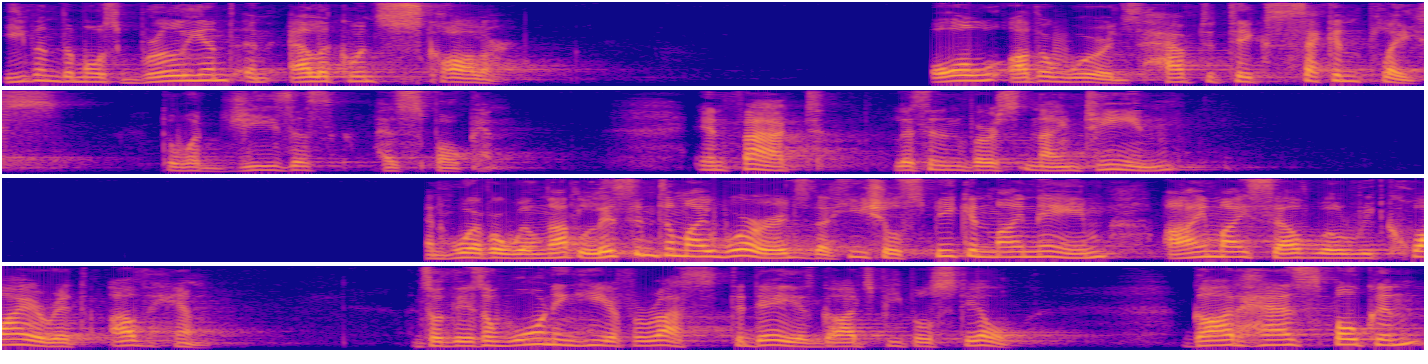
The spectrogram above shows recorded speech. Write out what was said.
even the most brilliant and eloquent scholar, all other words have to take second place to what Jesus has spoken. In fact, listen in verse 19. And whoever will not listen to my words that he shall speak in my name, I myself will require it of him. And so there's a warning here for us today as God's people still. God has spoken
